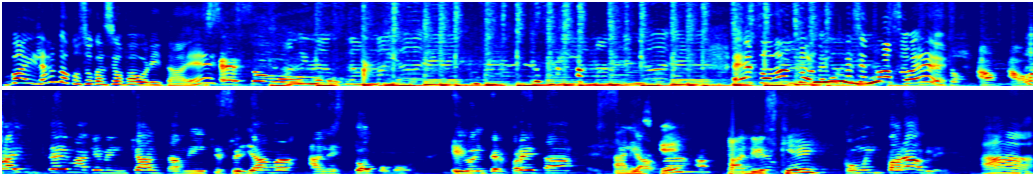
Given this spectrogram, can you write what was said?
bailando con su canción favorita, ¿eh? ¡Eso! me gusta ese paso, ¿eh? ahora hay tema que me encanta a mí que se llama Unstoppable y lo interpreta ¿Anes qué? Como imparable. Ah.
